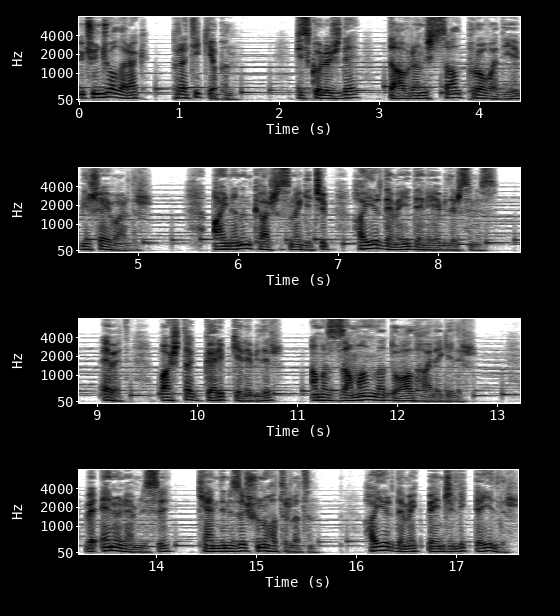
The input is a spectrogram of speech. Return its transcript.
Üçüncü olarak pratik yapın. Psikolojide davranışsal prova diye bir şey vardır. Aynanın karşısına geçip hayır demeyi deneyebilirsiniz. Evet, başta garip gelebilir ama zamanla doğal hale gelir. Ve en önemlisi kendinize şunu hatırlatın. Hayır demek bencillik değildir.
